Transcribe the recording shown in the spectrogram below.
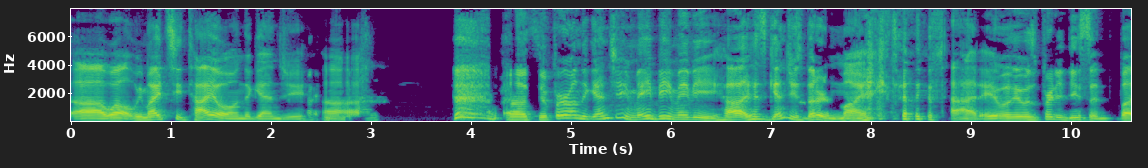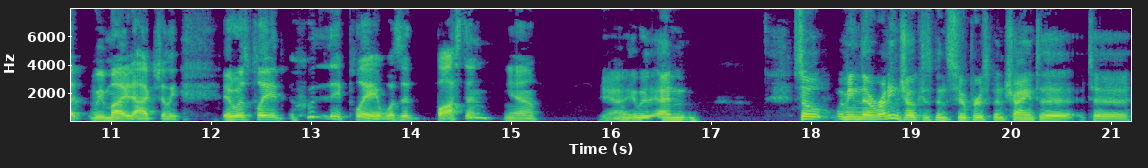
Uh, well, we might see Tayo on the Genji. Uh, uh, Super on the Genji? Maybe, maybe. Uh, his Genji is better than mine. I can tell you that. It, it was pretty decent, but we might actually. It was played. Who did they play? Was it Boston? Yeah. Yeah, it was, and so I mean, the running joke has been Super's been trying to to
